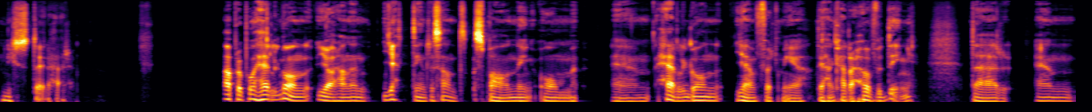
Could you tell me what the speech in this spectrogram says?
nysta i det här. Apropå helgon gör han en jätteintressant spaning om eh, helgon jämfört med det han kallar hövding. Där en,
